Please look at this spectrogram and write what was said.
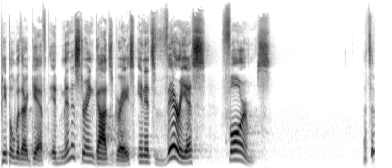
people with our gift, administering God's grace in its various forms. That's a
